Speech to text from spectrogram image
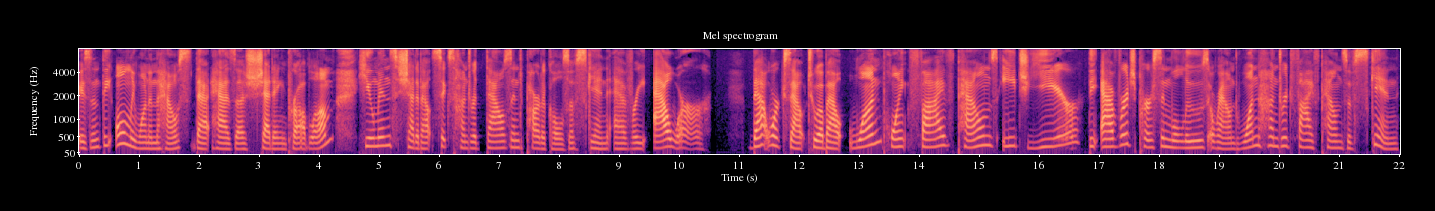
isn't the only one in the house that has a shedding problem. Humans shed about 600,000 particles of skin every hour. That works out to about 1.5 pounds each year. The average person will lose around 105 pounds of skin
